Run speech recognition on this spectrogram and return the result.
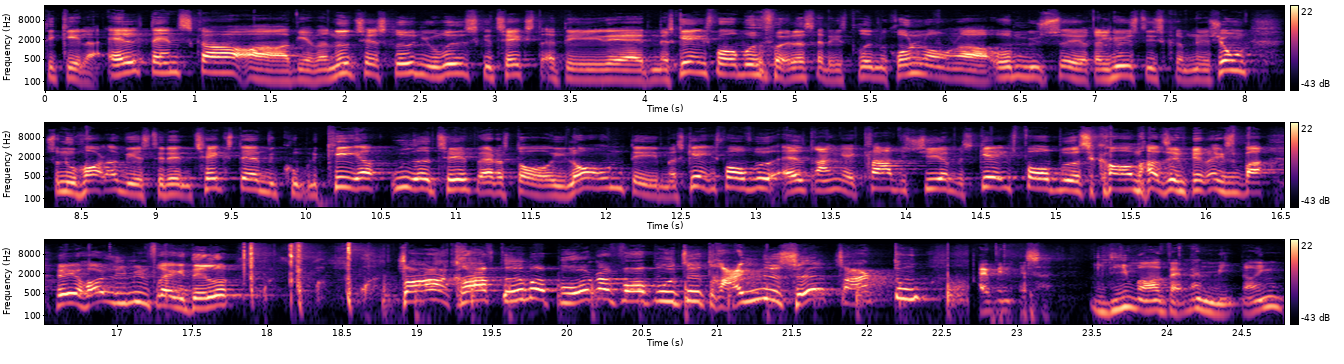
Det gælder alle danskere, og vi har været nødt til at skrive den juridiske tekst, at det er et maskeringsforbud, for ellers er det i strid med grundloven og åbenlys øh, religiøs diskrimination. Så nu holder vi os til den tekst der, vi kommunikerer udad til, hvad der står i loven. Det er maskeringsforbud. Alle drenge er klar, vi siger maskeringsforbud, og så kommer Martin Henriksen bare, hey, hold lige mine frikadeller. Så er der kraftet med burgerforbud til drengene selv, tak du. Ej, men altså, lige meget hvad man mener, ikke?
